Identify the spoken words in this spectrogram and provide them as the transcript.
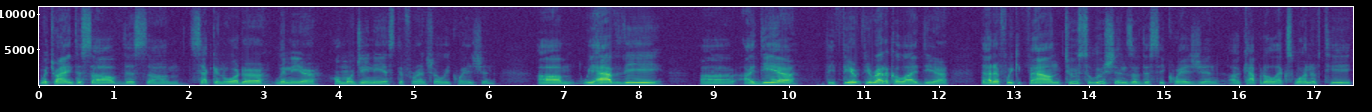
we're trying to solve this um, second order linear homogeneous differential equation. Um, we have the uh, idea, the, the theoretical idea, that if we found two solutions of this equation, uh, capital X1 of t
